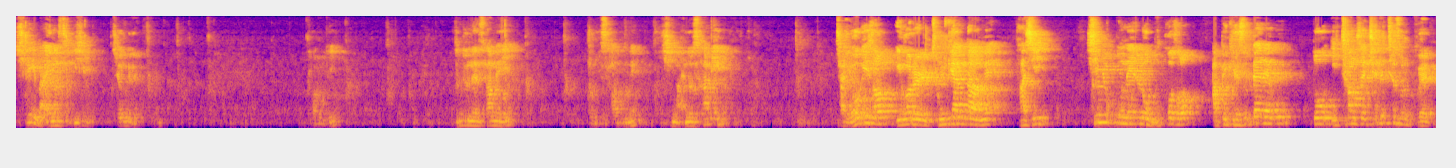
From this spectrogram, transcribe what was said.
7이 마이너스 20 제곱이 더하기 2분의 3a 여기 4분의 20 마이너스 3a 되겠죠. 자 여기서 이거를 정리한 다음에 다시 16분의 1로 묶어서 앞에 개수 빼내고 또 이 참수의 최대 최소를 구해야 돼요.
